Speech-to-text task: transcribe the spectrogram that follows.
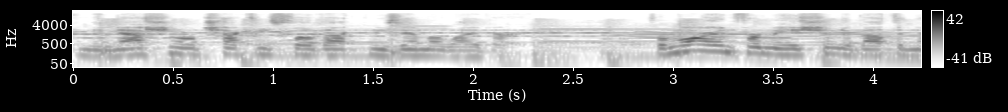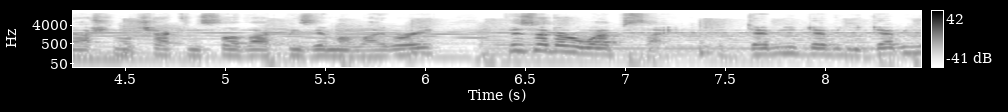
in the National Czech and Slovak Museum and Library. For more information about the National Czech and Slovak Museum and Library, visit our website at www.ncsml.org.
